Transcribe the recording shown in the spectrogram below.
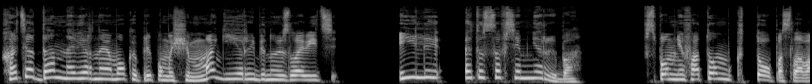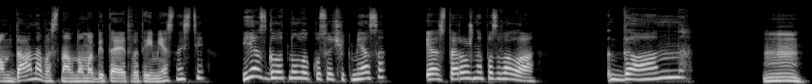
Хотя Дан, наверное, мог и при помощи магии рыбину изловить. Или это совсем не рыба. Вспомнив о том, кто, по словам Дана, в основном обитает в этой местности, я сглотнула кусочек мяса и осторожно позвала. «Дан?» «М-м».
